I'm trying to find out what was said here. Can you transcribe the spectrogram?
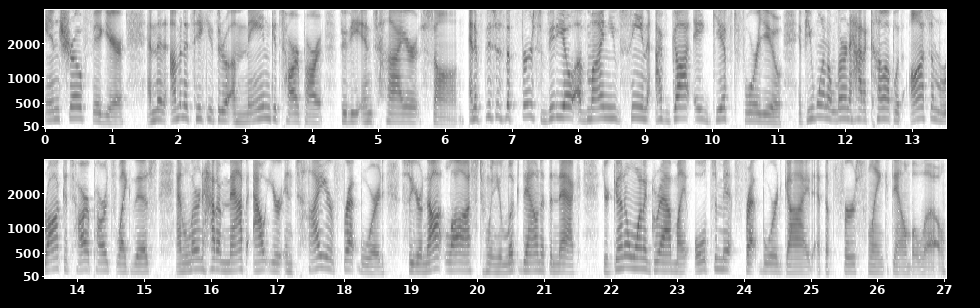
intro figure, and then I'm gonna take you through a main guitar part through the entire song. And if this is the first video of mine you've seen, I've got a gift for you. If you wanna learn how to come up with awesome rock guitar parts like this and learn how to map out your entire fretboard so you're not lost when you look down at the neck, you're gonna wanna grab my ultimate fretboard guide at the first link down below.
